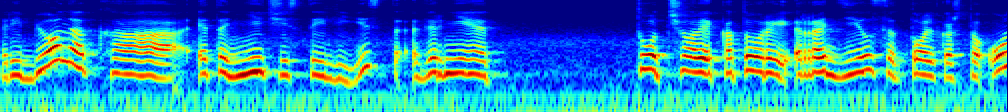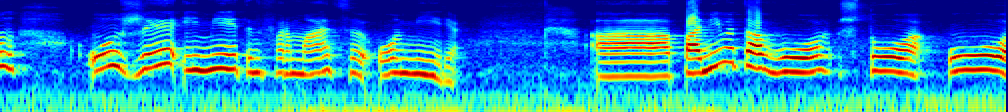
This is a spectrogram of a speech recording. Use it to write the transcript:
Ребенок э, это не чистый лист, вернее, тот человек, который родился только что, он уже имеет информацию о мире. А, помимо того, что у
